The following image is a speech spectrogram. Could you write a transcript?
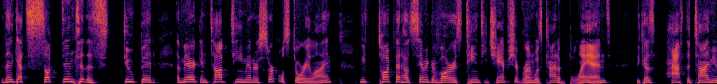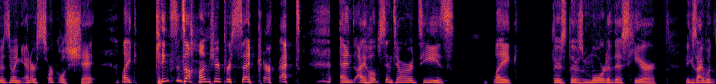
And then they got sucked into the stupid American top team inner circle storyline. We've talked about how Sammy Guevara's TNT championship run was kind of bland because half the time he was doing inner circle shit. Like Kingston's hundred percent correct. And I hope Santana Ortiz, like, there's there's more to this here because I would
